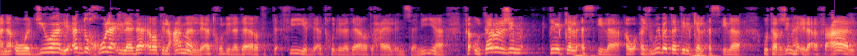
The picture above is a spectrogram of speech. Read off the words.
أنا أوجهها لأدخل إلى دائرة العمل لأدخل إلى دائرة التأثير لأدخل إلى دائرة الحياة الإنسانية. فأترجم تلك الأسئلة أو أجوبة تلك الأسئلة أترجمها إلى أفعال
